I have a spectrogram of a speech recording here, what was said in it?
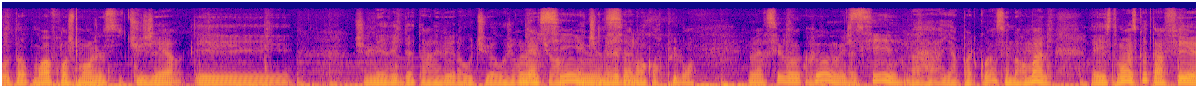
euh, au top. Moi, franchement, je, tu gères et tu mérites d'être arrivé là où tu es aujourd'hui. et tu merci. mérites d'aller encore plus loin. Merci beaucoup, merci. Il n'y a pas de quoi, c'est normal. Et justement, est-ce que tu as fait.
